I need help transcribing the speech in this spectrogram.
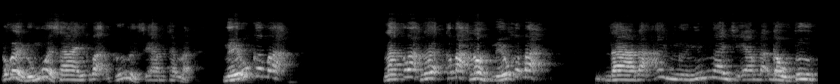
Nó có thể đúng hay sai các bạn cứ thử xem xem là nếu các bạn là các bạn thôi các bạn thôi nếu các bạn là đã những anh chị em đã đầu tư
